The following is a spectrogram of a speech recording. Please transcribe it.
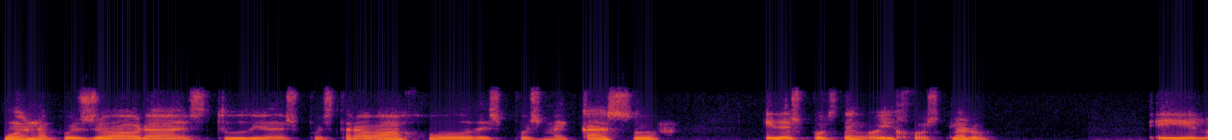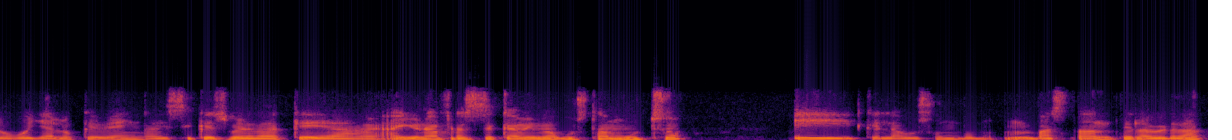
bueno, pues yo ahora estudio, después trabajo, después me caso y después tengo hijos, claro. Y luego ya lo que venga. Y sí que es verdad que hay una frase que a mí me gusta mucho y que la uso bastante, la verdad,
